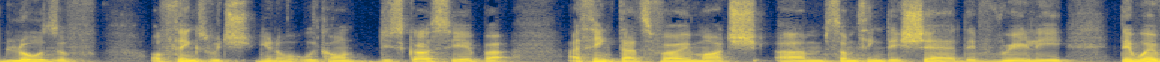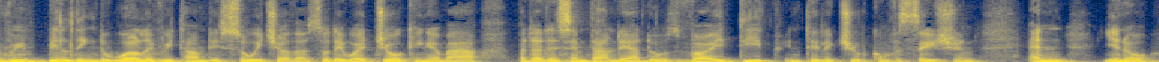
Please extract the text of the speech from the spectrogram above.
loads of of things which you know we can't discuss here. But I think that's very much um, something they shared. They've really they were rebuilding the world every time they saw each other. So they were joking about, but at the same time they had those very deep intellectual conversation. And you know,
